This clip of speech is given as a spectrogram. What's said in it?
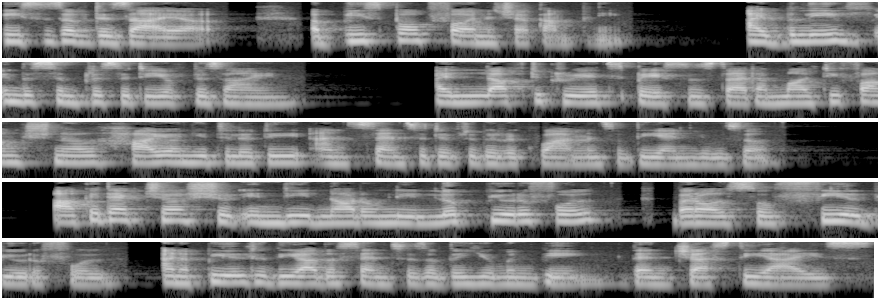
Pieces of Desire, a bespoke furniture company. I believe in the simplicity of design. I love to create spaces that are multifunctional, high on utility, and sensitive to the requirements of the end user. Architecture should indeed not only look beautiful, but also feel beautiful and appeal to the other senses of the human being than just the eyes.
